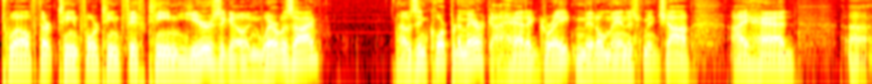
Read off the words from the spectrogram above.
12, 13, 14, 15 years ago. And where was I? I was in corporate America. I had a great middle management job. I had uh,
